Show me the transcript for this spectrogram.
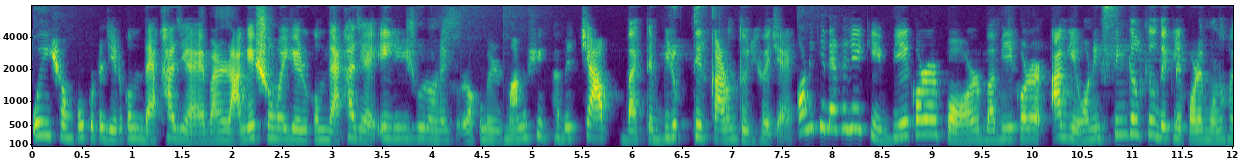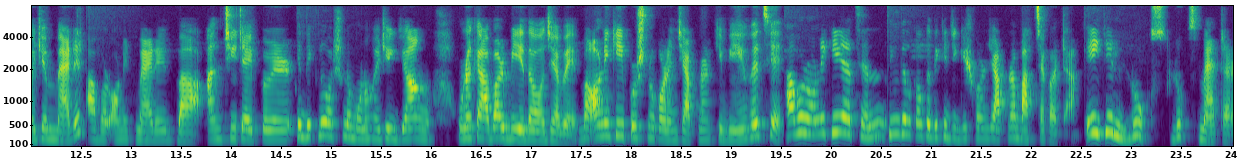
ওই সম্পর্কটা যেরকম দেখা যায় বা রাগের সময় যেরকম দেখা যায়, এই জিনিসগুলো অনেক রকমের মানসিক ভাবে চাপ বা একটা বিরক্তির কারণ তৈরি হয়ে যায়। অনেকে দেখা যায় কি, বিয়ে করার পর বা বিয়ে করার আগে অনেক সিঙ্গেল কেউ দেখলে পরে মনে হয় যে ম্যারেড আবার অনেক ম্যারেড বা আন্টি টাইপের দেখলেও আসলে মনে হয় যে ইয়াং ওনাকে আবার বিয়ে দেওয়া যাবে। বা অনেকেই প্রশ্ন করেন যে আপনার কি বিয়ে হয়েছে? আবার অনেকেই আছেন সিঙ্গেল কাউকে দেখে জিজ্ঞেস করেন যে আপনার বাচ্চা কয়টা? এই যে লুকস লুকস ম্যাটার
